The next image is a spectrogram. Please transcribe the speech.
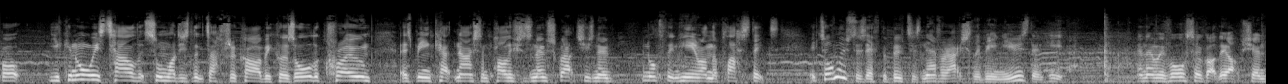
But you can always tell that somebody's looked after a car because all the chrome has been kept nice and polished. There's no scratches, no nothing here on the plastics. It's almost as if the boot has never actually been used in here. And then we've also got the option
